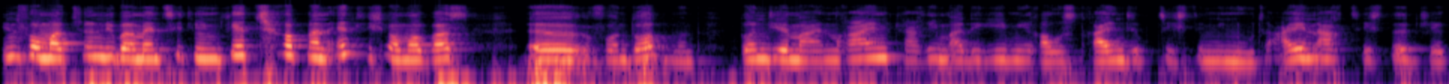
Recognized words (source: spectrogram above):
Informationen über Man City und jetzt hört man endlich auch mal was äh, von Dortmund. Don Jeman rein, Karim Adeyemi raus, 73. Minute, 81. Jack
